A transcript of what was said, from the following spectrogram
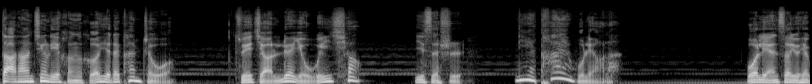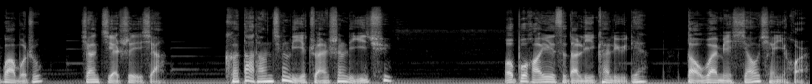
大堂经理很和谐的看着我，嘴角略有微翘，意思是你也太无聊了。我脸色有些挂不住，想解释一下，可大堂经理转身离去，我不好意思的离开旅店，到外面消遣一会儿，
